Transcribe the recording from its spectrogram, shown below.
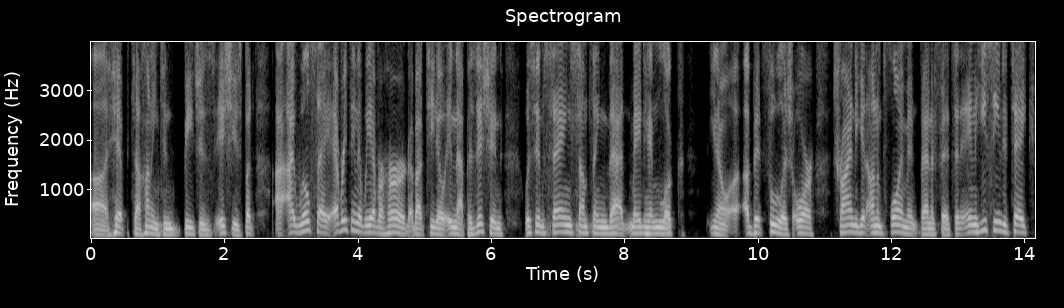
uh, hip to Huntington Beach's issues, but I, I will say everything that we ever heard about Tito in that position was him saying something that made him look you know a, a bit foolish or trying to get unemployment benefits. And, and he seemed to take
